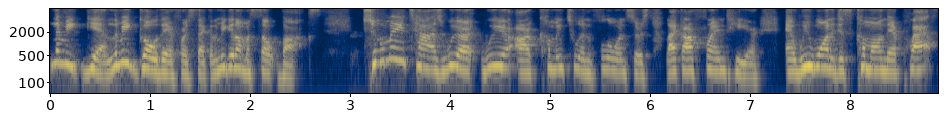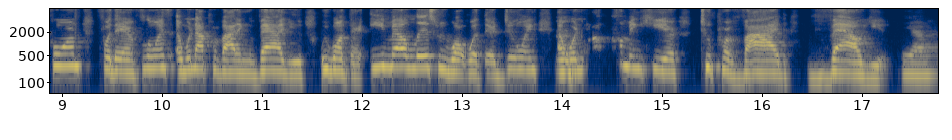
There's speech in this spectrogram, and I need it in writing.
let me yeah let me go there for a second let me get on my soapbox too many times we are we are coming to influencers like our friend here and we want to just come on their platform for their influence and we're not providing value. We want their email list we want what they're doing and mm. we're not coming here to provide value. Yeah.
